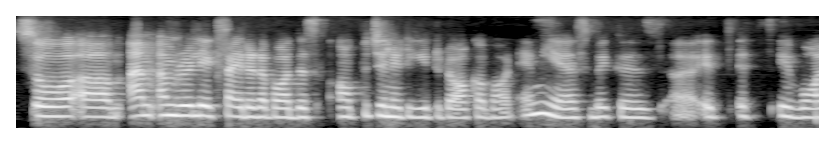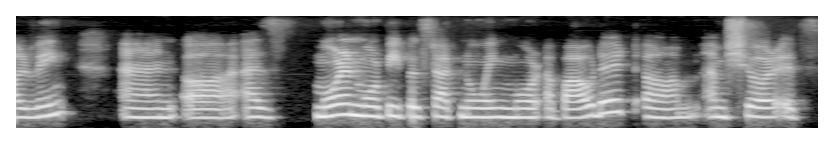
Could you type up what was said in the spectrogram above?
So um, I'm, I'm really excited about this opportunity to talk about MES because uh, it's, it's evolving. And uh, as more and more people start knowing more about it, um, I'm sure it's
